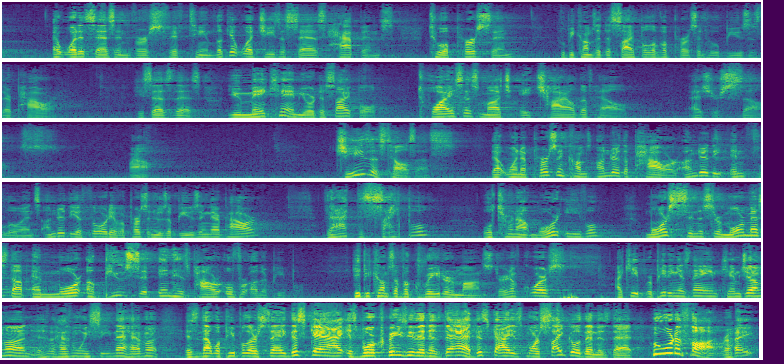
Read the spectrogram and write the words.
at what it says in verse 15. Look at what Jesus says happens to a person who becomes a disciple of a person who abuses their power. He says this You make him your disciple twice as much a child of hell as yourselves. Wow. Jesus tells us that when a person comes under the power, under the influence, under the authority of a person who's abusing their power, that disciple will turn out more evil, more sinister, more messed up, and more abusive in his power over other people. He becomes of a greater monster. And of course, I keep repeating his name, Kim Jong Un. Haven't we seen that? Haven't? Isn't that what people are saying? This guy is more crazy than his dad. This guy is more psycho than his dad. Who would have thought, right?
